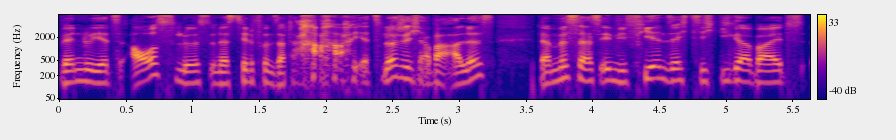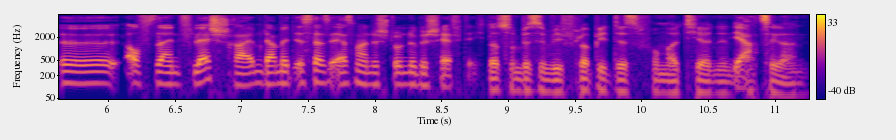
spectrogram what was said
wenn du jetzt auslöst und das Telefon sagt, haha, jetzt lösche ich aber alles, dann müsste das irgendwie 64 Gigabyte äh, auf seinen Flash schreiben, damit ist das erstmal eine Stunde beschäftigt. Das ist so ein bisschen wie Floppy Disk formatieren in den Ja. 80ern.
